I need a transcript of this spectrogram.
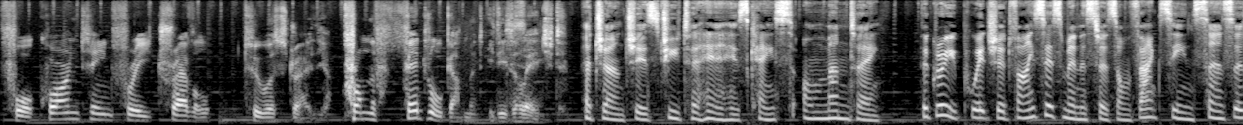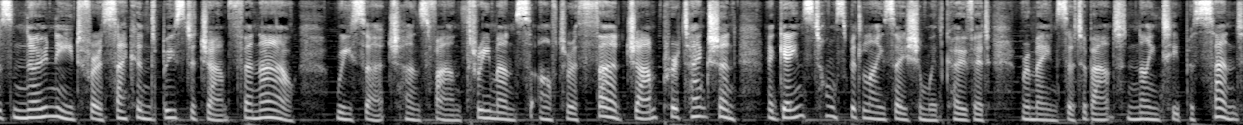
for quarantine free travel to Australia. From the federal government, it is alleged. A judge is due to hear his case on Monday. The group, which advises ministers on vaccines, says there's no need for a second booster jab for now. Research has found three months after a third jab, protection against hospitalisation with COVID remains at about 90%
